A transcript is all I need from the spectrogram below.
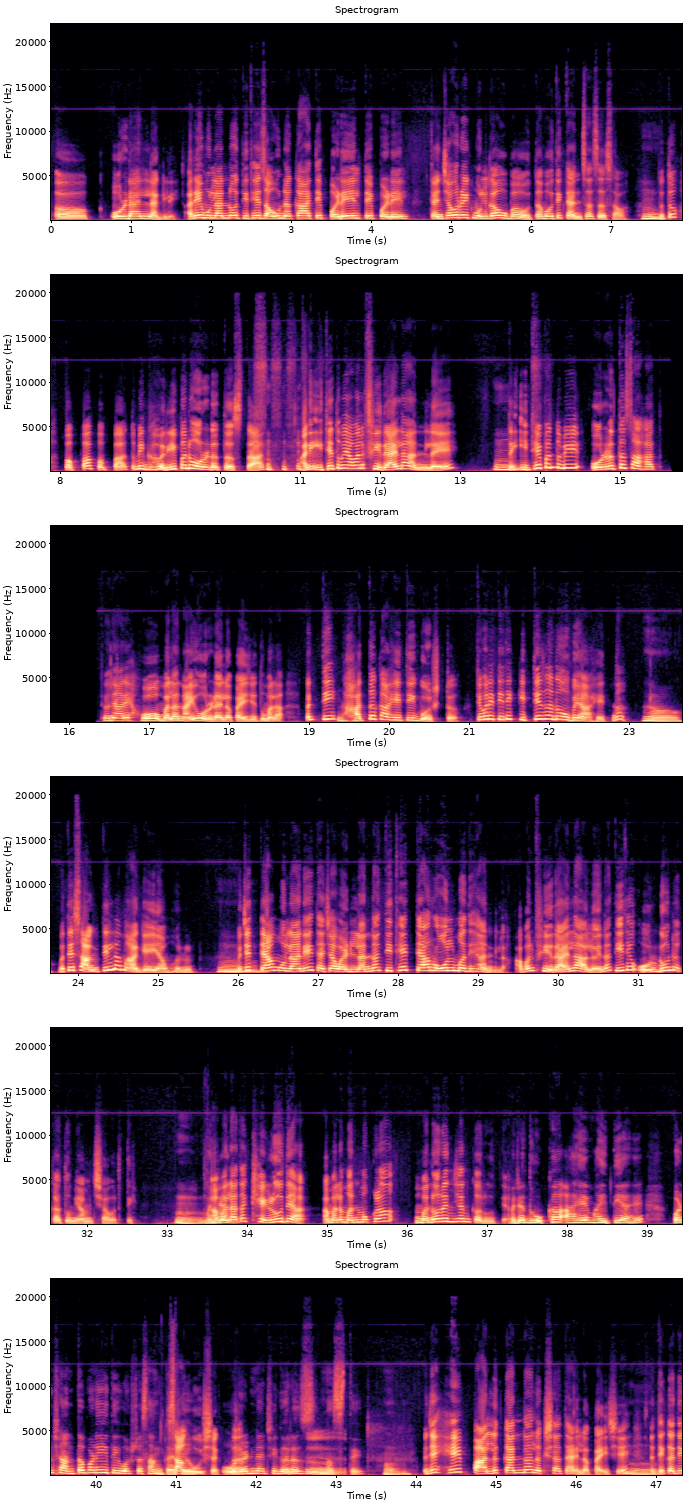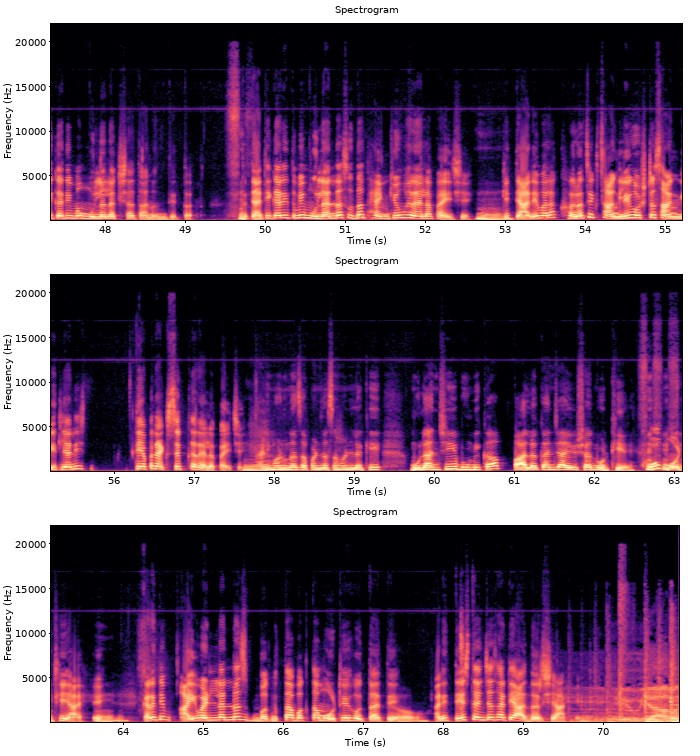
ओरडायला लागले. अरे मुलांनो तिथे जाऊ नका ते पडेल ते पडेल. त्यांच्यावर एक मुलगा उभा होता बहुतेक त्यांचाच असावा. तर तो पप्पा पप्पा तुम्ही घरी पण ओरडत असतात आणि इथे तुम्ही आम्हाला फिरायला आणलंय तर इथे पण तुम्ही ओरडतच आहात. ते म्हणे अरे हो मला नाही ओरडायला पाहिजे तुम्हाला. पण ती घातक आहे ती गोष्ट. ते म्हणे तिथे किती जण उभे आहेत ना? हो. मग ते सांगतील ना मागे या म्हणून. म्हणजे त्या मुलाने त्याच्या वडिलांना तिथे त्या रोलमध्ये आणलं आपण फिरायला आलोय ना तिथे ओरडू नका तुम्ही आमच्यावरती. म्हणजे आम्हाला आता खेळू द्या आम्हाला मनमोकळं मनोरंजन करू द्या म्हणजे धोका आहे माहिती आहे पण शांतपणे ती गोष्ट सांगता. सांगू शकतात. ओरडण्याची गरज. नसते. म्हणजे हे पालकांना लक्षात यायला पाहिजे ते कधी कधी मग मुलं लक्षात आणून देतात तर त्या ठिकाणी तुम्ही मुलांना सुद्धा थँक्यू म्हणायला पाहिजे. की त्याने मला खरंच एक चांगली गोष्ट सांगितली आणि ती आपण ऍक्सेप्ट करायला पाहिजे. आणि म्हणूनच आपण जसं म्हणलं की मुलांची भूमिका पालकांच्या आयुष्यात मोठी आहे खूप मोठी आहे. कारण ते आई वडिलांनाच बघता बघता मोठे होतात ते हो. आणि तेच त्यांच्यासाठी आदर्श आहे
